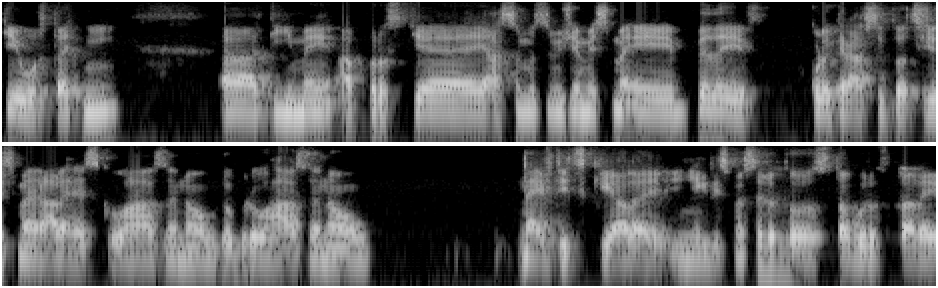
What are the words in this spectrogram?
ti ostatní uh, týmy a prostě já si myslím, že my jsme i byli v kolikrát v situaci, že jsme hráli hezkou házenou, dobrou házenou, ne vždycky, ale i někdy jsme se hmm. do toho stavu dostali,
